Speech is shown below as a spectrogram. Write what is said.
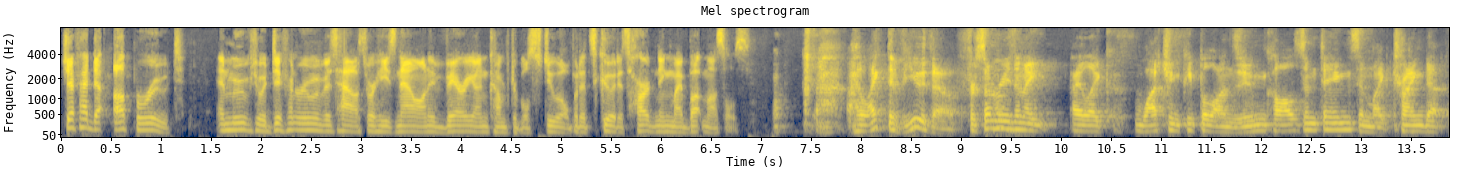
Jeff had to uproot and move to a different room of his house where he's now on a very uncomfortable stool. But it's good; it's hardening my butt muscles. I like the view though. For some reason, I I like watching people on Zoom calls and things, and like trying to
